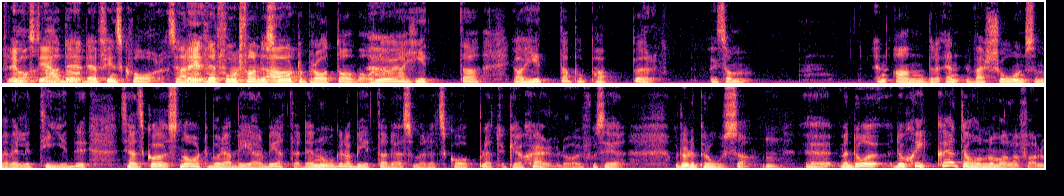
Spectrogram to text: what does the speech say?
För det måste ju Ja, ändå... det, den finns kvar. Alltså, Ja, det, är det är fortfarande svårt att prata om. Och nu har jag hittat, jag har hittat på papper liksom, en, andra, en version som är väldigt tidig. Så jag ska snart börja bearbeta. Det är några bitar där som är rätt skapliga, tycker jag själv. Då. Vi får se. Och då är det prosa. Eh, Men då, då skickade jag till honom i alla fall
